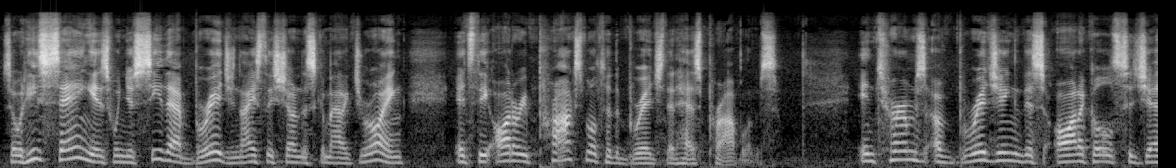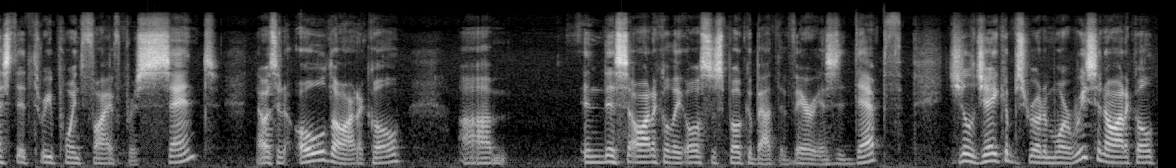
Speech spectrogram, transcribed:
So what he's saying is when you see that bridge nicely shown in the schematic drawing, it's the artery proximal to the bridge that has problems. In terms of bridging, this article suggested 3.5%. That was an old article. Um, in this article, they also spoke about the various depth. Jill Jacobs wrote a more recent article,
